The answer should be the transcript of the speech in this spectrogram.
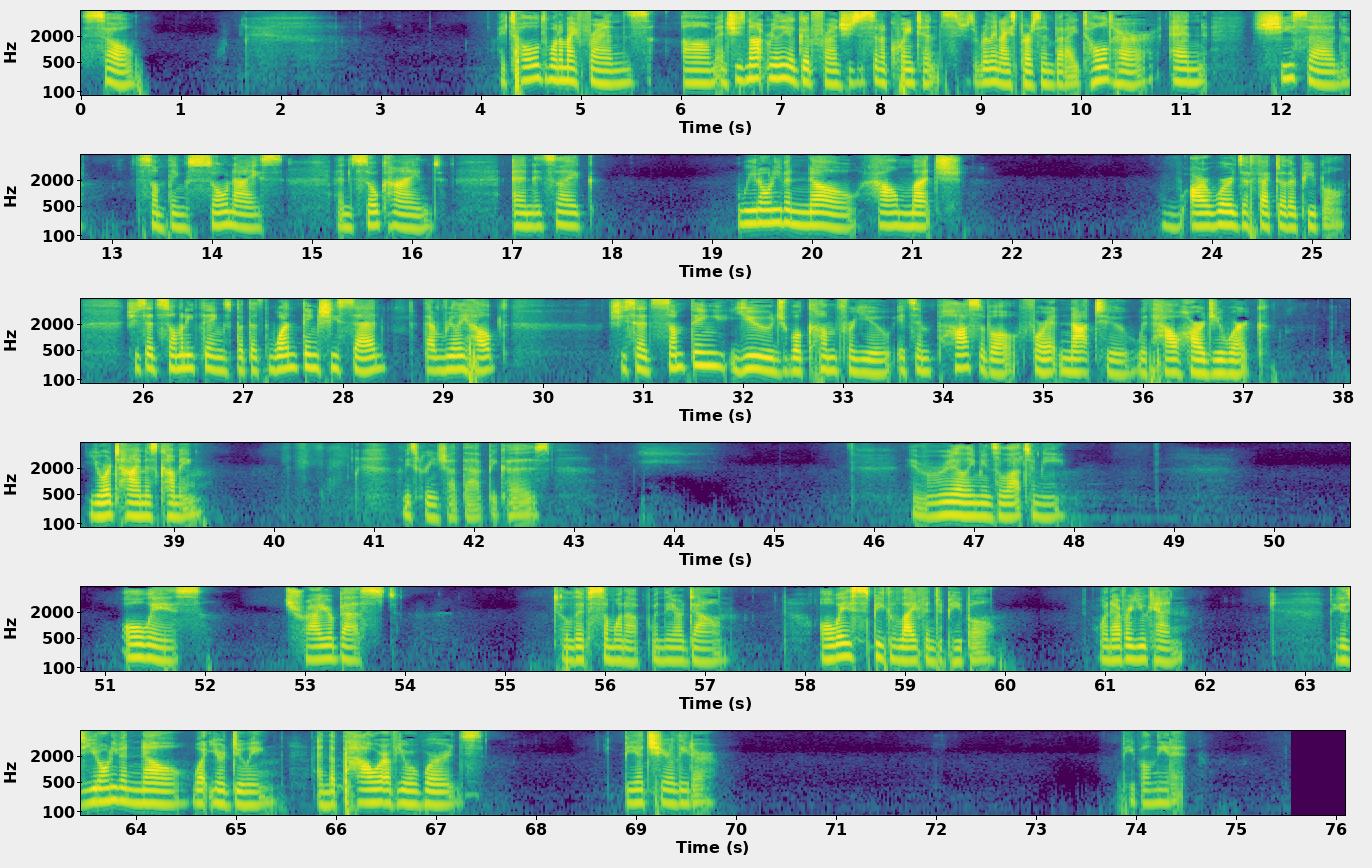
So I told one of my friends, um, and she's not really a good friend, she's just an acquaintance. She's a really nice person, but I told her, and she said something so nice and so kind. And it's like, we don't even know how much our words affect other people. She said so many things, but the one thing she said that really helped She said, Something huge will come for you. It's impossible for it not to with how hard you work. Your time is coming. Let me screenshot that because it really means a lot to me. Always try your best to lift someone up when they are down. Always speak life into people whenever you can because you don't even know what you're doing and the power of your words. Be a cheerleader. People need it.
